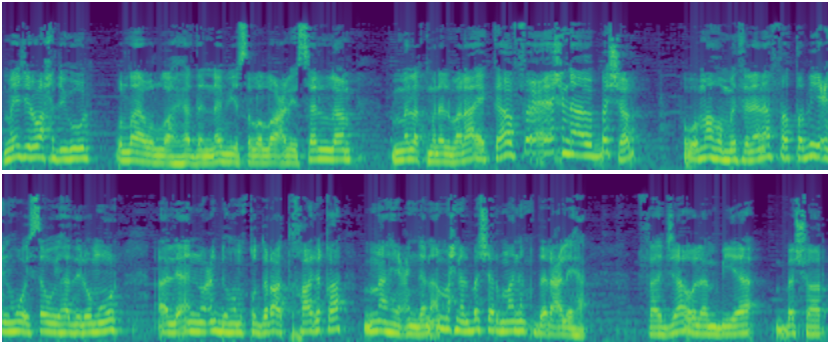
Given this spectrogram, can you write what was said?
ما يجي الواحد يقول والله والله هذا النبي صلى الله عليه وسلم ملك من الملائكة فإحنا بشر. هو ما هو مثلنا فطبيعي إنه هو يسوي هذه الأمور لأنه عندهم قدرات خارقة ما هي عندنا. أما إحنا البشر ما نقدر عليها. فجاءوا الأنبياء بشر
